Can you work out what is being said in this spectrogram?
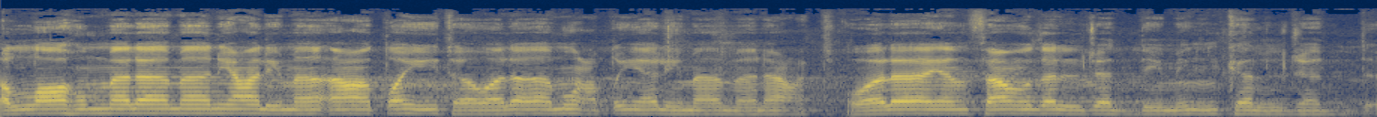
اللهم لا مانع لما أعطيت ولا معطي لما منعت ولا ينفع ذا الجد منك الجد.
